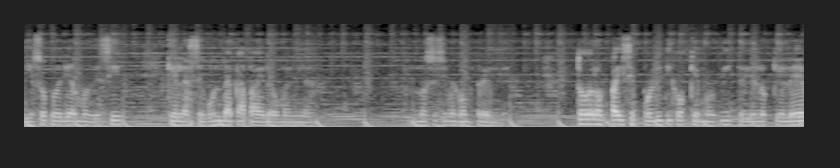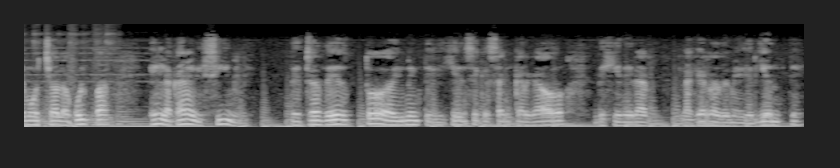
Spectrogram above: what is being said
Y eso podríamos decir que es la segunda capa de la humanidad. No sé si me comprende. Todos los países políticos que hemos visto y en los que le hemos echado la culpa es la cara visible. Detrás de esto hay una inteligencia que se ha encargado de generar la guerra de Medio Oriente,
